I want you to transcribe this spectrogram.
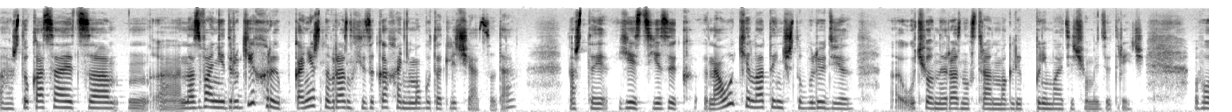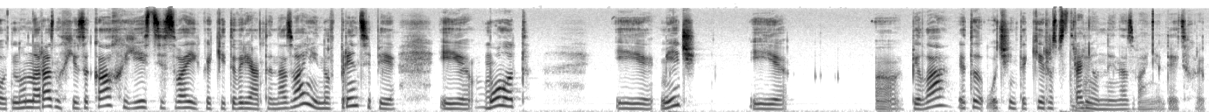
А, что касается а, названий других рыб, конечно, в разных языках они могут отличаться, да? потому что есть язык науки, латынь, чтобы люди, ученые разных стран могли понимать, о чем идет речь. Вот. Но на разных языках есть и свои какие-то варианты названий, но в принципе и молот, и меч, и э, пила — это очень такие распространенные угу. названия для этих рыб.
